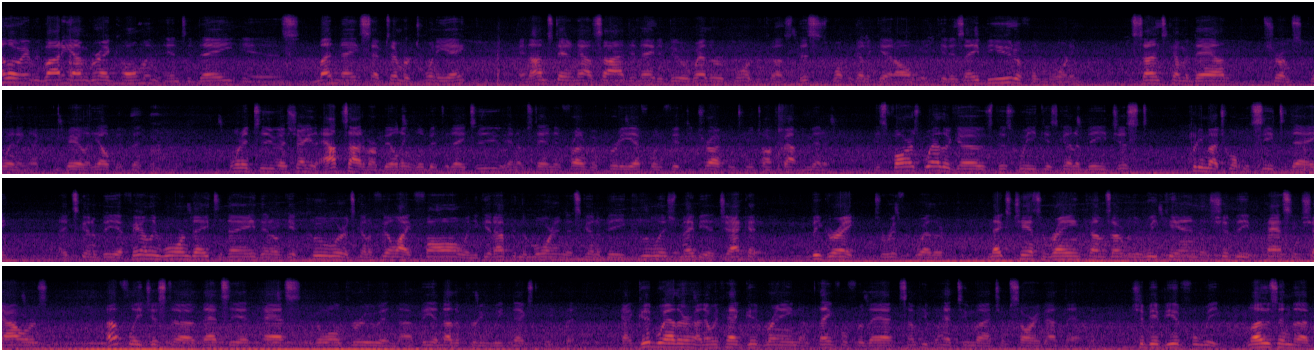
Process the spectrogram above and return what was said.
Hello everybody, I'm Gregg Coleman and today is Monday, September 28th and I'm standing outside today to do a weather report because this is what we're going to get all week. It is a beautiful morning. The sun's coming down. I'm sure I'm squinting. I can barely help it, but wanted to uh, show you the outside of our building a little bit today too and I'm standing in front of a pretty F-150 truck which we'll talk about in a minute. As far as weather goes, this week is going to be just pretty much what we see today. It's going to be a fairly warm day today, then it'll get cooler. It's going to feel like fall. When you get up in the morning, it's going to be coolish, maybe a jacket. It'll be great, terrific weather. Next chance of rain comes over the weekend. It should be passing showers. Hopefully just uh, that's it, pass and go on through and uh, be another pretty week next week. But got good weather. I know we've had good rain. I'm thankful for that. Some people had too much. I'm sorry about that. But should be a beautiful week. Lows in the,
